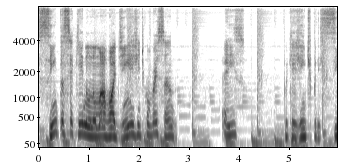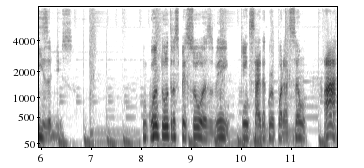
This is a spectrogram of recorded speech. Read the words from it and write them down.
Sinta-se aqui numa rodinha e a gente conversando. É isso. Porque a gente precisa disso. Enquanto outras pessoas veem quem sai da corporação, ah,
